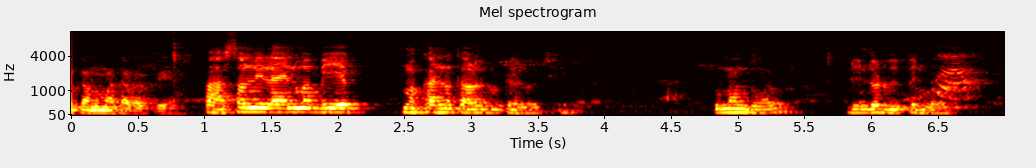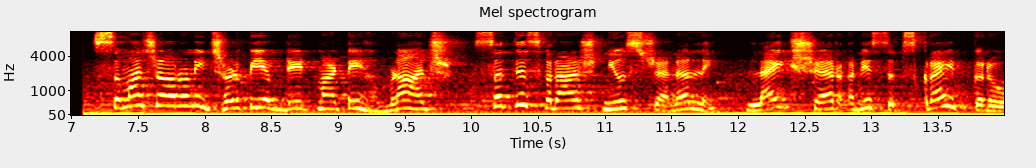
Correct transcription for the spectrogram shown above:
મકાનોમાં તાળા તૂટ્યા પાછળની લાઇનમાં બી એક મકાનનું તાળું તૂટેલું છે. શું નામ તમારું? ડિંડોર બિપિનભાઈ સમાચારોની ઝડપી અપડેટ માટે હમણાં જ સત્ય સ્વરાજ ન્યૂઝ ચેનલને લાઇક શેર અને સબસ્ક્રાઇબ કરો.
